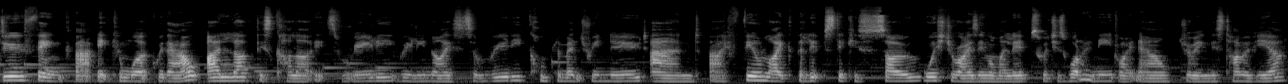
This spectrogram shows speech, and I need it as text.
do think that it can work without. I love this colour. It's really really nice. It's a really complimentary nude and I feel like the lipstick is so moisturised on my lips, which is what I need right now during this time of year.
